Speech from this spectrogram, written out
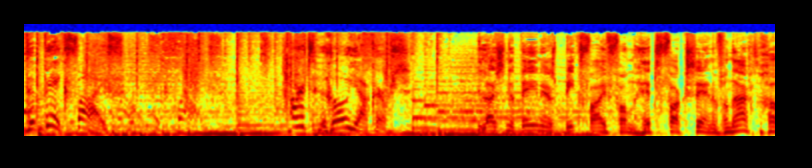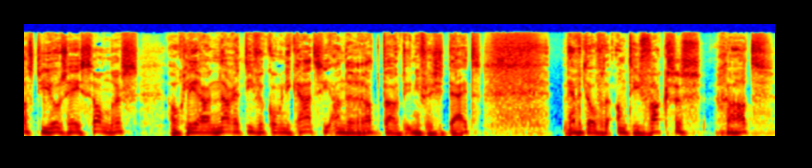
The Big Five. Art Rojakkers. Je luistert naar BNR's Big Five van het vaccin. En vandaag de gast José Sanders, hoogleraar narratieve communicatie aan de Radboud Universiteit. We hebben het over de antivaxers gehad,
